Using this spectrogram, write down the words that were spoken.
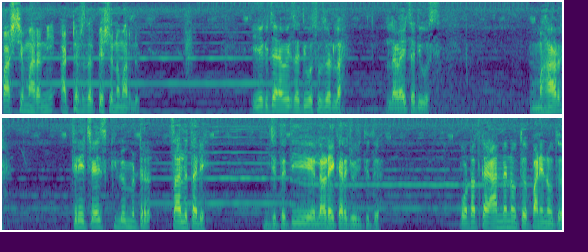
पाचशे महारांनी अठ्ठावीस हजार पेशवांना मारलं. एक जानेवारीचा दिवस उजडला. लढाईचा दिवस. महार त्रेचाळीस किलोमीटर चालत आले. जिथं ती लढाई करायची होती तिथं. पोटात काय अन्न नव्हतं पाणी नव्हतं.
